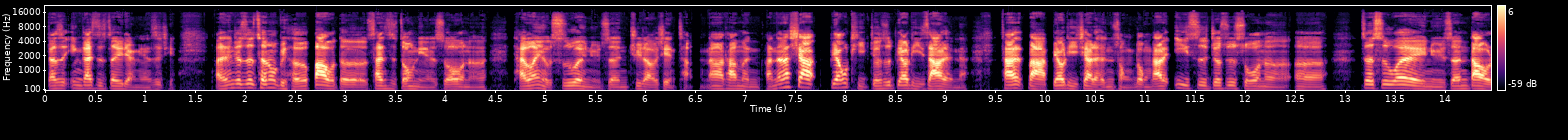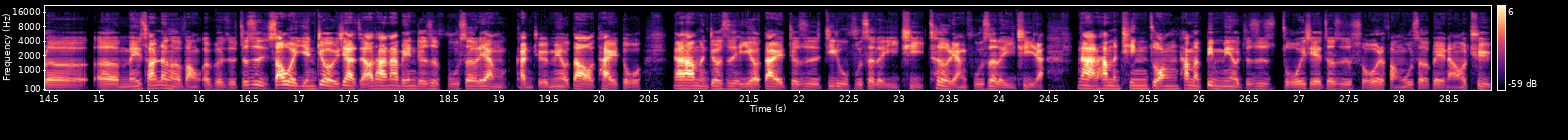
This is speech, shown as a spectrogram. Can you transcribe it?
但是应该是这一两年的事情。反正就是车诺比核爆的三十周年的时候呢，台湾有四位女生去到现场，那他们反正他下标题就是标题杀人啊，他把标题下得很耸动，他的意思就是说呢，呃。这四位女生到了，呃，没穿任何防，呃，不是，就是稍微研究一下，只要她那边就是辐射量感觉没有到太多，那他们就是也有带就是记录辐射的仪器，测量辐射的仪器啦。那他们轻装，他们并没有就是着一些就是所谓的防护设备，然后去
